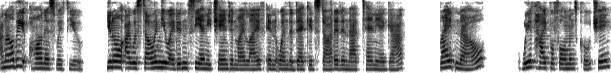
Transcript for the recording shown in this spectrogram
And I'll be honest with you. You know, I was telling you I didn't see any change in my life in when the decade started in that 10 year gap. Right now, with high performance coaching,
